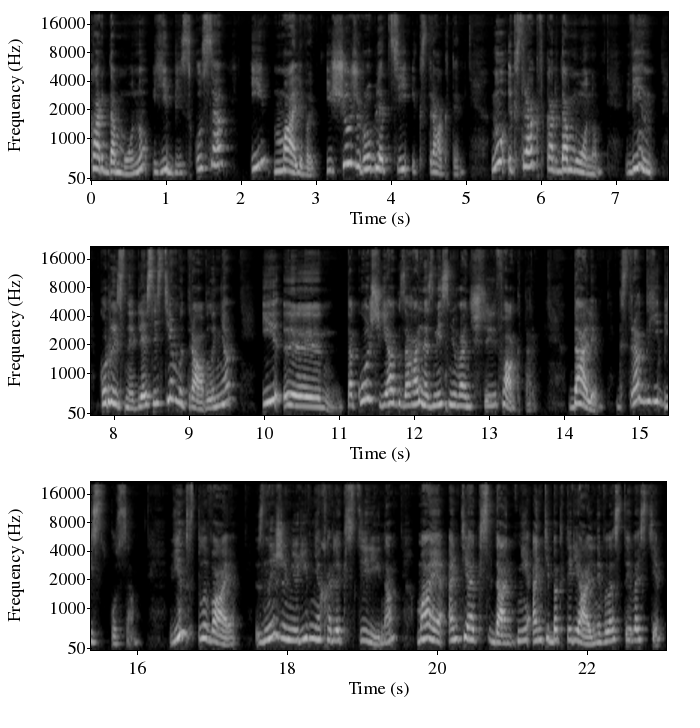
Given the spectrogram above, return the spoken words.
кардамону, гібіскуса і мальви. І що ж роблять ці екстракти? Ну, екстракт кардамону він корисний для системи травлення і е, також як загальнозміцнюваючий фактор. Далі, екстракт гібіскуса. Він впливає зниженню рівня холестерина, має антиоксидантні, антибактеріальні властивості,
